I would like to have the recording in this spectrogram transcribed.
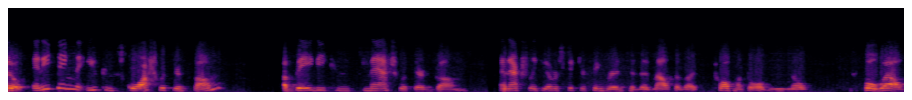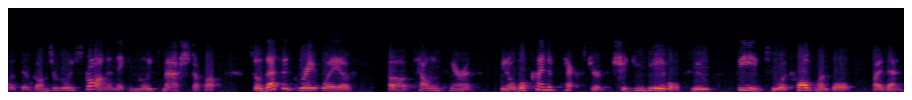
So anything that you can squash with your thumb, a baby can smash with their gums. And actually, if you ever stick your finger into the mouth of a 12 month old, you know full well that their gums are really strong and they can really smash stuff up. So that's a great way of, of telling parents, you know, what kind of texture should you be able to feed to a 12 month old by then.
